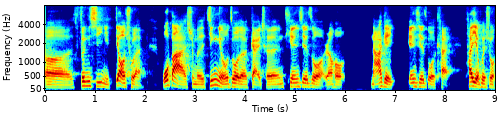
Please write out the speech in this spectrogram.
呃，分析你调出来，我把什么金牛座的改成天蝎座，然后拿给天蝎座看，他也会说，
